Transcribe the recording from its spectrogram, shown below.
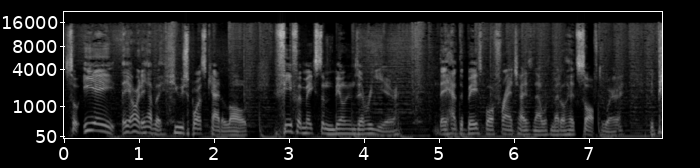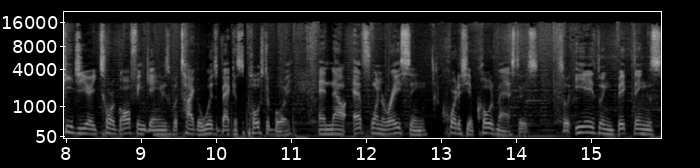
So EA, they already have a huge sports catalog. FIFA makes them millions every year. They have the baseball franchise now with Metalhead Software, the PGA Tour golfing games with Tiger Woods back as the poster boy, and now F1 racing, courtesy of Codemasters. So EA is doing big things,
